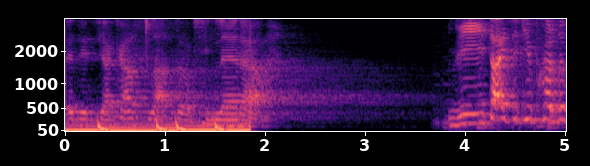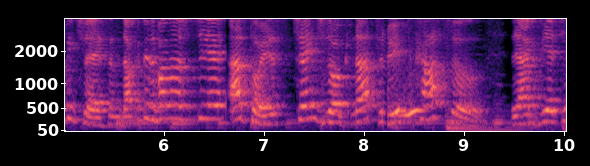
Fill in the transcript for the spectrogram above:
Edycja Kasla to chillera. Witajcie Cube ja jestem Dawid12, a to jest changelog na tryb Castle. Jak wiecie,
